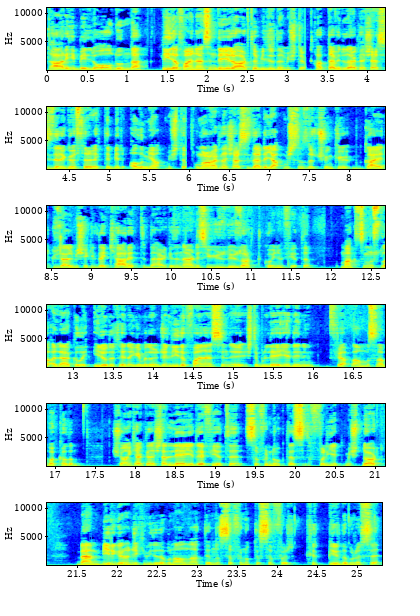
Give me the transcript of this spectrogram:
tarihi belli olduğunda Lida Finance'in değeri artabilir demiştim. Hatta videoda arkadaşlar sizlere göstererek de bir alım yapmıştım. Umarım arkadaşlar sizler de yapmışsınızdır çünkü gayet güzel bir şekilde kar ettirdi herkese. Neredeyse %100 arttı coin'in fiyatı. Maximus'la alakalı ILO detayına girmeden önce Lida Finance'in e, işte bu LYD'nin fiyatlanmasına bakalım. Şu anki arkadaşlar LYD fiyatı 0.074. Ben bir gün önceki videoda bunu anlattığımda 0.041'di burası.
